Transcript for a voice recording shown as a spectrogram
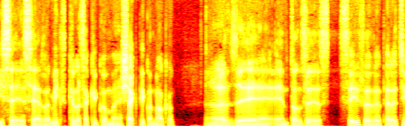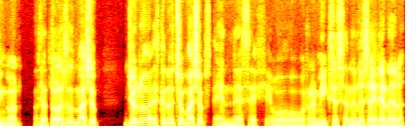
hice ese remix que lo saqué con Shakti, con Knockout. Sí. Eh, entonces, sí, se ve chingón. O sea, todos esos mashups. Yo no, es que no he hecho mashups en ese, o remixes en, En ese género. O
